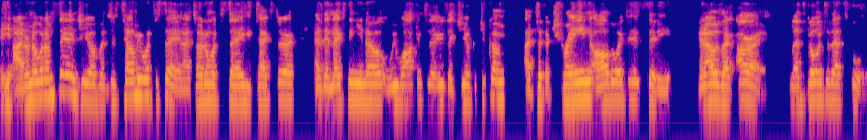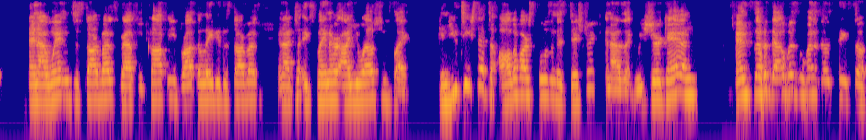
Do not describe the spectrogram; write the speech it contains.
he, I don't know what I'm saying, Geo, but just tell me what to say. And I told him what to say. He texted her. And the next thing you know, we walk into there. He's like, Geo, could you come? I took a train all the way to his city. And I was like, all right, let's go into that school. And I went into Starbucks, grabbed some coffee, brought the lady to Starbucks, and I t- explained to her IUL. She's like, can you teach that to all of our schools in this district? And I was like, we sure can. And so that was one of those things. So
